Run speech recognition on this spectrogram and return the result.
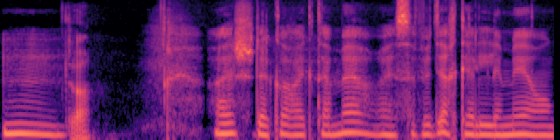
Tu vois Ouais, je suis d'accord avec ta mère, mais ça veut dire qu'elle l'aimait en...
